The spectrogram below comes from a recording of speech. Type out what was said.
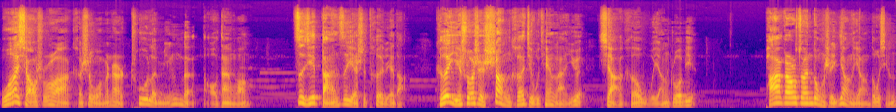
我小时候啊，可是我们那儿出了名的捣蛋王，自己胆子也是特别大，可以说是上可九天揽月，下可五洋捉鳖，爬高钻洞是样样都行。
